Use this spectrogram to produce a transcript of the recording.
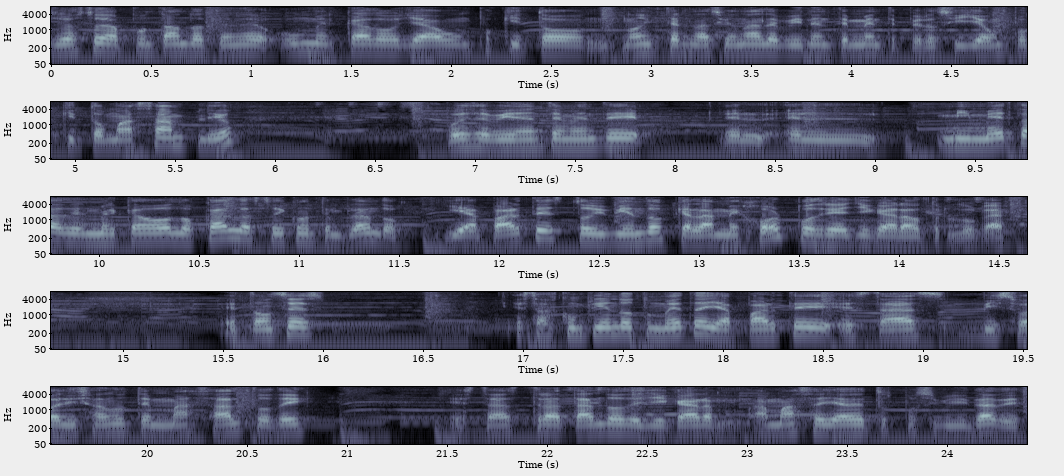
yo estoy apuntando a tener un mercado ya un poquito, no internacional evidentemente, pero sí ya un poquito más amplio, pues evidentemente el, mi meta del mercado local la estoy contemplando y aparte estoy viendo que a lo mejor podría llegar a otro lugar. Entonces, estás cumpliendo tu meta y aparte estás visualizándote más alto de, estás tratando de llegar a más allá de tus posibilidades.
